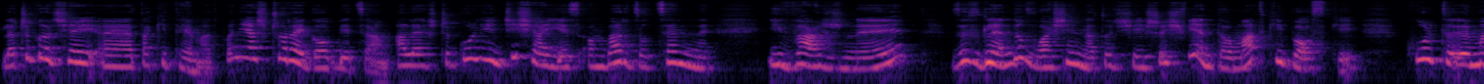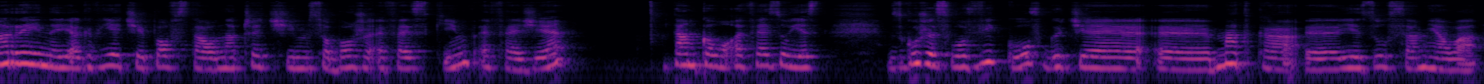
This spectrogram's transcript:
Dlaczego dzisiaj e, taki temat? Ponieważ wczoraj go obiecałam, ale szczególnie dzisiaj jest on bardzo cenny i ważny ze względu właśnie na to dzisiejsze święto Matki Boskiej. Kult e, maryjny, jak wiecie, powstał na trzecim soborze efeskim w Efezie. Tam koło Efezu jest wzgórze Słowików, gdzie matka Jezusa miała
